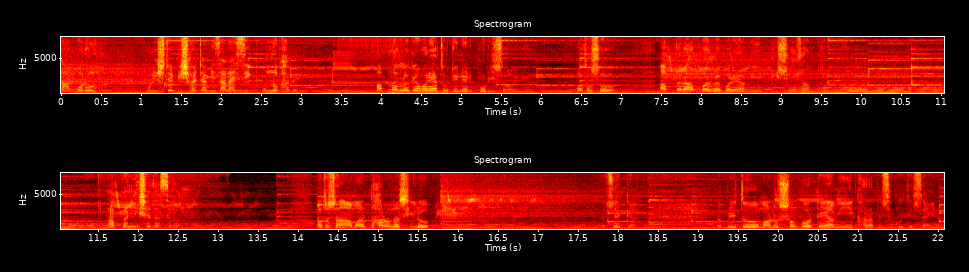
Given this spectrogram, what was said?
তারপরও পুলিশটা বিষয়টা আমি জানাইছি অন্যভাবে। আপনার লগে আমার এত দিনের পরিচয়। অথচ আপনার আব্বার ব্যাপারে আমি কিছুই জানতাম না। আব্বার নিষেধ আছিল। অথচ আমার ধারণা ছিল মৃত মানুষ সম্পর্কে আমি খারাপ কিছু করতে চাই না।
